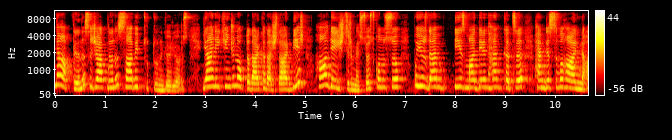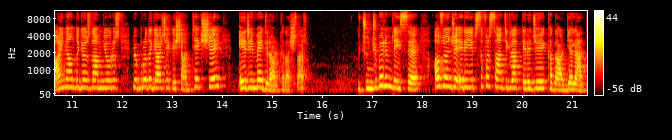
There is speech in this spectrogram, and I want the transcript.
ne yaptığını sıcaklığını sabit tuttuğunu görüyoruz. Yani ikinci noktada arkadaşlar bir hal değiştirme söz konusu. Bu yüzden biz maddenin hem katı hem de sıvı halini aynı anda gözlemliyoruz ve burada gerçekleşen tek şey erimedir arkadaşlar. Üçüncü bölümde ise az önce eriyip 0 santigrat dereceye kadar gelen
